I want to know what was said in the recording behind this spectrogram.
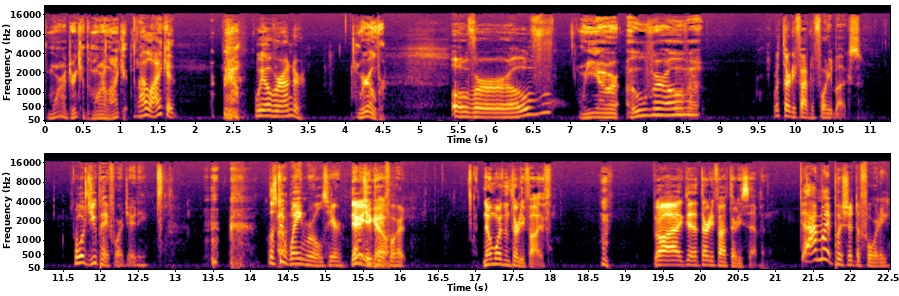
The more I drink it, the more I like it. I like it. Yeah. We over under. We're over. Over over. We are over, over. We're thirty-five to forty bucks. What would you pay for it, JD? Let's do Wayne rules here. What Uh, there would you you go. pay for it? No more than 35. Well, I get 35, 37. Yeah, I might push it to forty.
